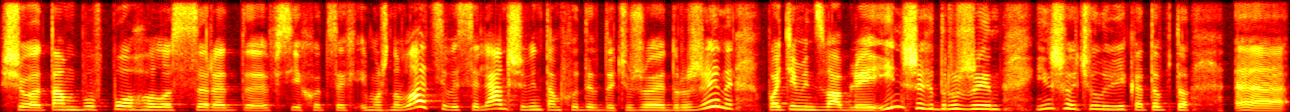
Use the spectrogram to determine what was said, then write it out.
що там був поголос серед е, всіх оцих і можновладців, і селян, що він там ходив до чужої дружини, потім він зваблює інших дружин, іншого чоловіка. Тобто е,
